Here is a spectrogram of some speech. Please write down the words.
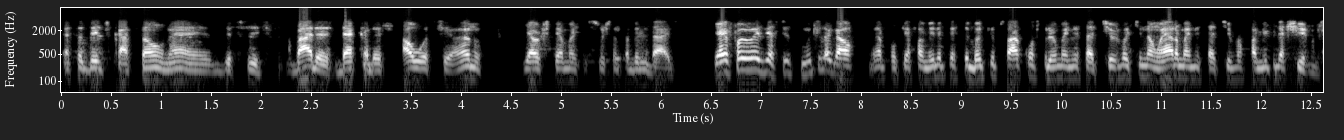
essa dedicação, né, dessas várias décadas ao oceano, e aos temas de sustentabilidade. E aí foi um exercício muito legal, né, porque a família percebeu que precisava construir uma iniciativa que não era uma iniciativa família Schirmer.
